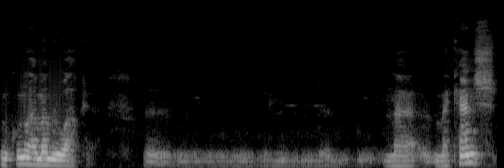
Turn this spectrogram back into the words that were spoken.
ونكونوا أمام الواقع. آه، ما ما كانش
